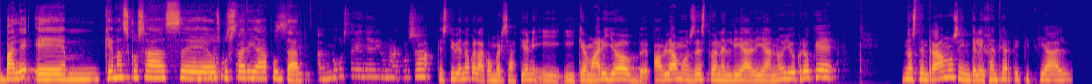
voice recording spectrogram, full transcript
Vale, em, ¿qué más cosas eh, os gustaría, apuntar? a mí me gustaría añadir una cosa que estoy viendo con la conversación y, que Mar y yo hablamos de esto en el día a día, ¿no? Yo creo que nos centrábamos en inteligencia artificial,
